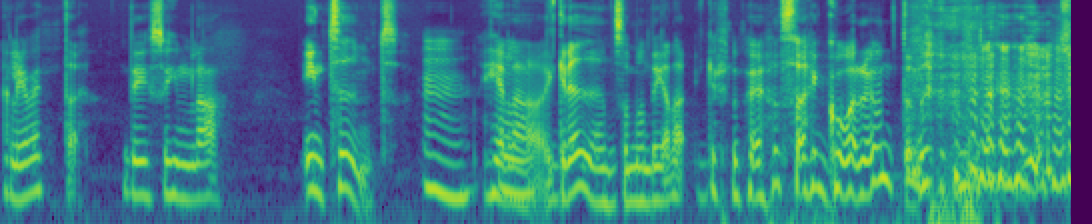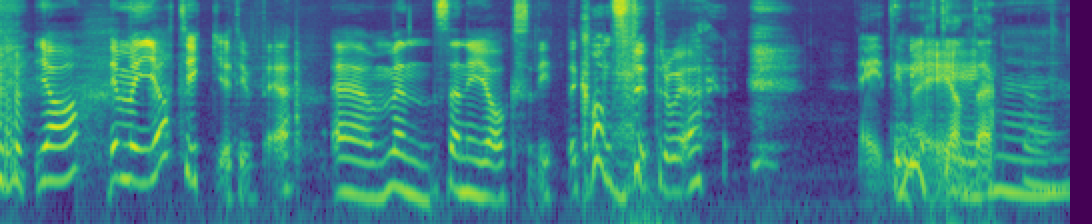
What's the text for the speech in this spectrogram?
Eller jag vet inte. Det är så himla intimt, Mm. hela grejen som man delar. Gud, nu börjar jag så här gå runt den. Ja, men jag tycker typ det. Eh, men sen är jag också lite konstig, tror jag. Nej, det vet jag inte. Nej.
